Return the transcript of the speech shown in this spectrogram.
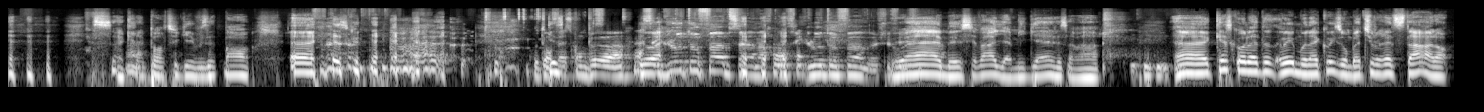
Sacré portugais, vous êtes marrant. Euh, qu'est-ce que- Écoute, on Qu'est-ce- fait ce qu'on peut. hein. Ouais. C'est glottophobe, ça, Marco. C'est. Je fais- Ouais, mais c'est vrai, il y a Miguel, ça va. Euh, Qu'est-ce qu'on a Oui, Monaco, ils ont battu le Red Star. Alors,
